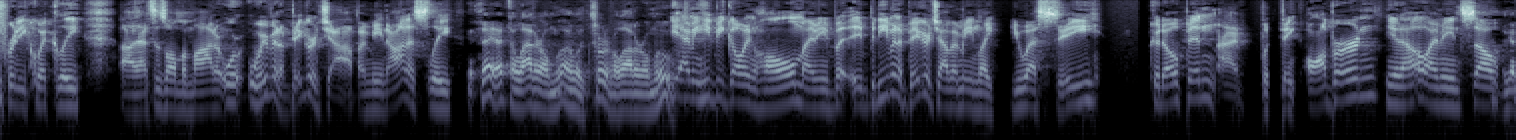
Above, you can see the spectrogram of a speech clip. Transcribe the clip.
pretty quickly. Uh, that's his alma mater, or, or, even a bigger job. I mean, honestly, say that's a lateral, uh, sort of a lateral move. Yeah, I mean, he'd be going home. I mean, but but even a bigger job. I mean, like USC could open. I would think Auburn. You know, I mean, so yeah,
